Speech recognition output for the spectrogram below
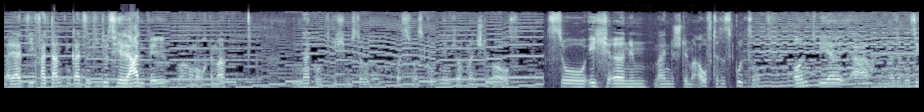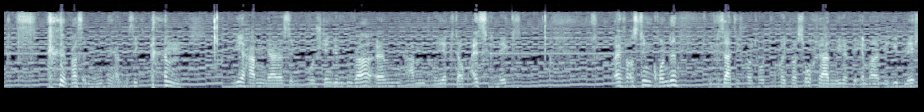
weil er die verdammten ganzen Videos hier laden will, warum auch immer. Na gut, ich müsste was, was gucken, nehme ich auch meine Stimme auf. So, ich äh, nehme meine Stimme auf, das ist gut so. Und wir, ja, also Musik, passt immer nicht Musik. wir haben ja das irgendwo stehen geblieben war, ähm, haben Projekte auf Eis gelegt. Einfach aus dem Grunde, wie gesagt, ich wollte heute, heute was hochladen, wieder wie immer, wie üblich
